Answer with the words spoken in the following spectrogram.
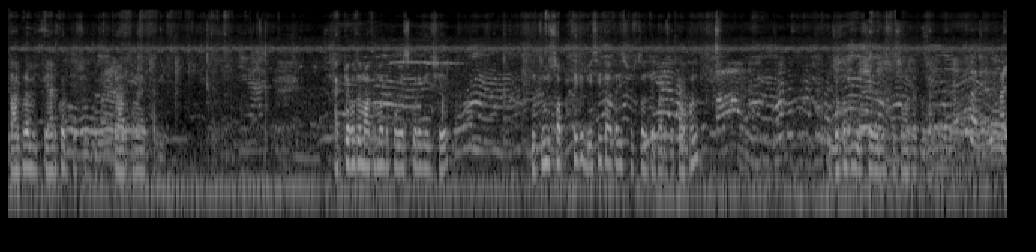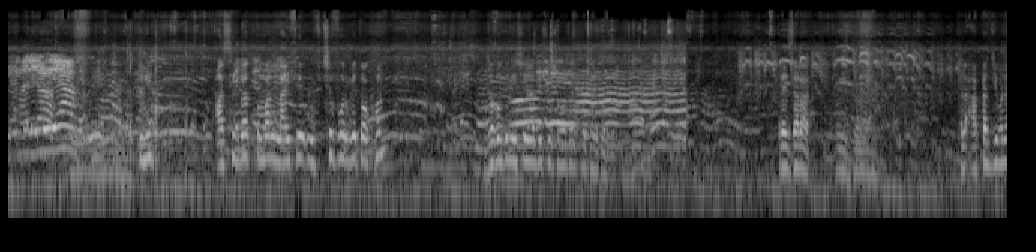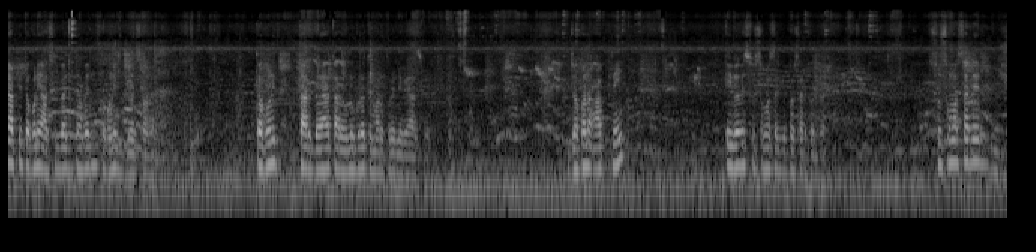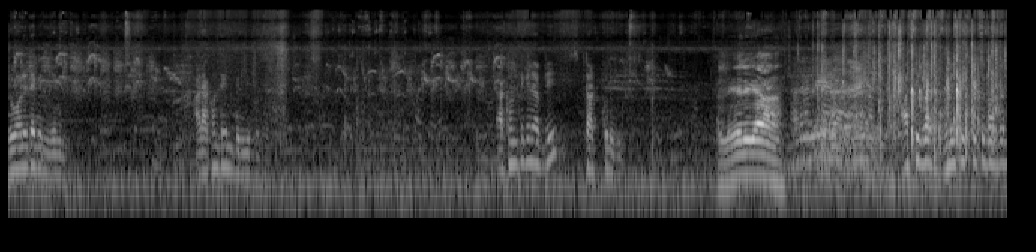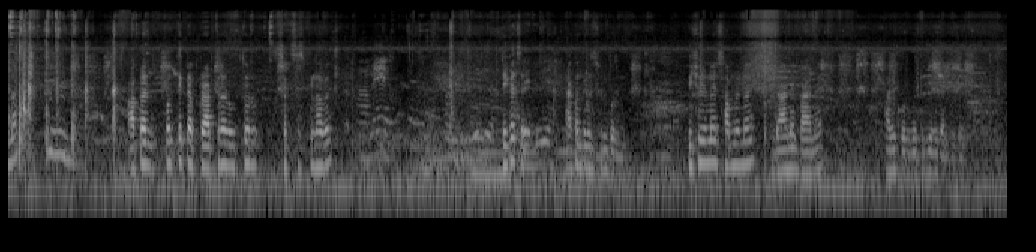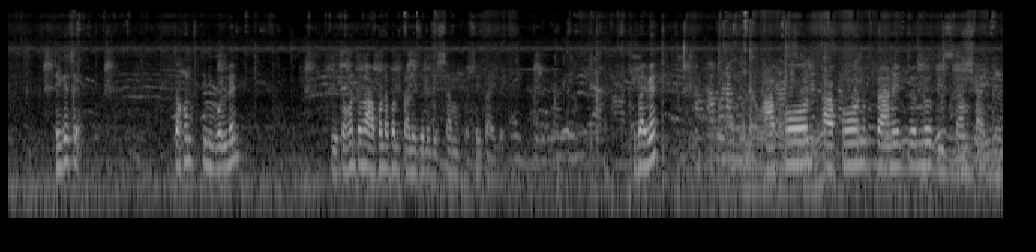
তারপর আমি প্রেয়ার করতে শুরু করি। প্রার্থনায় থাকি। একটা কথা মাথার মধ্যে প্রবেশ করে গেছে যে তুমি সব থেকে বেশি তাড়াতাড়ি সুস্থ হতে পারবে কখন? যখন তুমি ঈশ্বরের সুসমাচার প্রচার করবে। তুমি আশীর্বাদ তোমার লাইফে উপছে পড়বে তখন যখন তুমি ঈশ্বরের সুসমাচার প্রচার করবে। প্রেস দালার তাহলে আপনার জীবনে আপনি তখনই আশীর্বাদিত হবেন তখনই ব্লেস হবেন। তখনই তার দয়া তার অনুগ্রহ তোমার উপরে নেমে আসবে। যখন আপনি এইভাবে সুসমাচারকে প্রচার করবেন সুসমাচারের জোয়ানিটাকে নিয়ে নিন আর এখন থেকে বেরিয়ে পড়বেন এখন থেকে আপনি স্টার্ট করে দিন। আশীর্বাদ ভুলে শেষ করতে পারবেন না। আপনার প্রত্যেকটা প্রার্থনার উত্তর সাকসেসফুল হবে। ঠিক আছে? এখন থেকে শুরু করুন। পিছনে নয় সামনে নয় ডানে বায় নয়। আমি করব ঠিক আছে জানতে চাই ঠিক আছে? তখন তিনি বললেন যে তখন তোমরা আপন আপন প্রাণীর জন্য বিশ্রাম অবশ্যই পাইবে। কি পাইবে? আপন আপন প্রাণের জন্য বিশ্রাম পাইবে.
